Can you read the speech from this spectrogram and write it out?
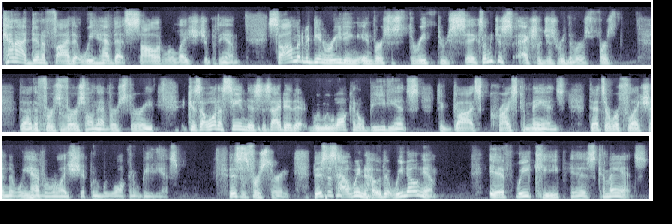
kind of identify that we have that solid relationship with him. So I'm going to begin reading in verses three through six. Let me just actually just read the verse first, the, the first verse on that, verse three, because I want to see in this this idea that when we walk in obedience to God's Christ's commands, that's a reflection that we have a relationship when we walk in obedience. This is verse three. This is how we know that we know him if we keep his commands.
